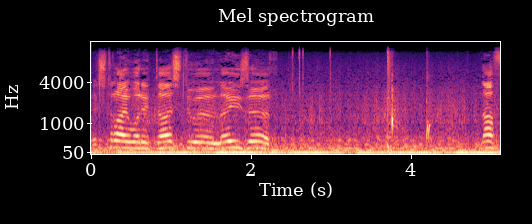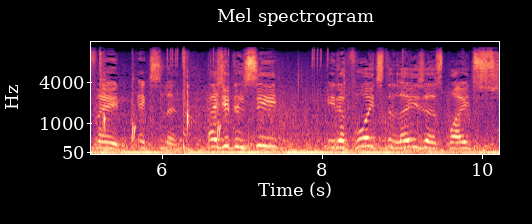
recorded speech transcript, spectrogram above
Let's try what it does to a laser. Nothing. Excellent. As you can see, it avoids the lasers by its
